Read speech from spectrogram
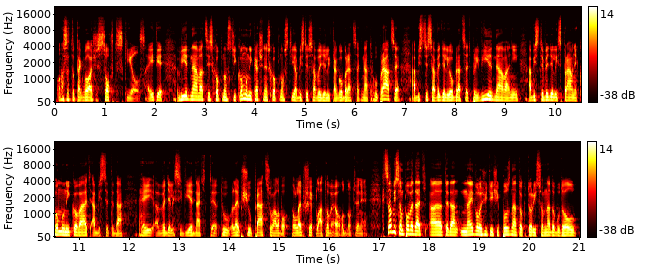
ono sa to tak volá, že soft skills, hej, tie vyjednávacie schopnosti, komunikačné schopnosti, aby ste sa vedeli tak obracať na trhu práce, aby ste sa vedeli obracať pri vyjednávaní, aby ste vedeli správne komunikovať, aby ste teda hej, vedeli si vyjednať t- tú lepšiu prácu alebo to lepšie platové ohodnotenie. Chcel by som povedať uh, teda najdôležitejší poznatok, ktorý som nadobudol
